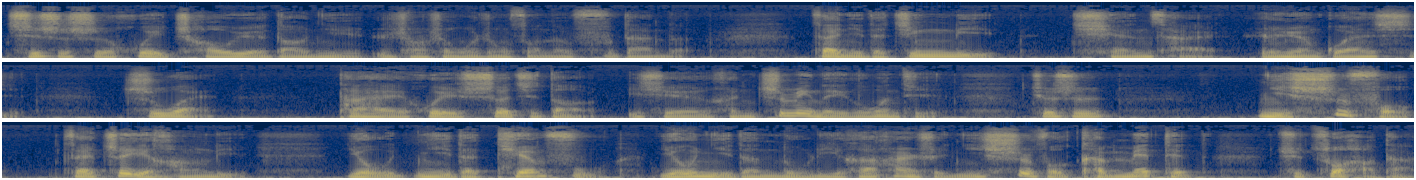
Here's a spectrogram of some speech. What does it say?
其实是会超越到你日常生活中所能负担的。在你的精力、钱财、人员关系之外，它还会涉及到一些很致命的一个问题，就是你是否在这一行里有你的天赋、有你的努力和汗水，你是否 committed 去做好它。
